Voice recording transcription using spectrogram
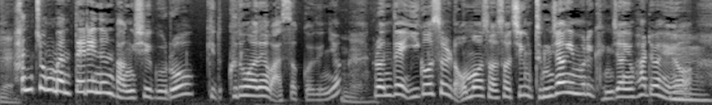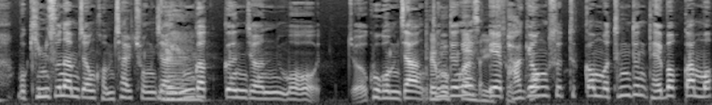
네. 한쪽 한쪽만 때리는 방식으로 그동안에 왔었거든요. 네. 그런데 이것을 넘어서서 지금 등장인물이 굉장히 화려해요. 음. 뭐 김수남 전 검찰총장, 네. 윤곽근 전뭐 고검장 등등의 예, 박영수 특검 뭐 등등 대법관 뭐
